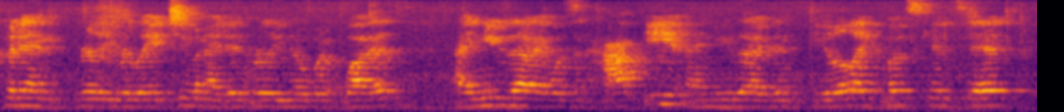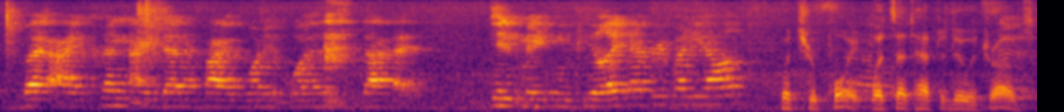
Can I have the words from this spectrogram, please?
couldn't really relate to and I didn't really know what it was. I knew that I wasn't happy and I knew that I didn't feel like most kids did, but I couldn't identify what it was that didn't make me feel like everybody else. What's your point? What's that have to do with drugs? So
